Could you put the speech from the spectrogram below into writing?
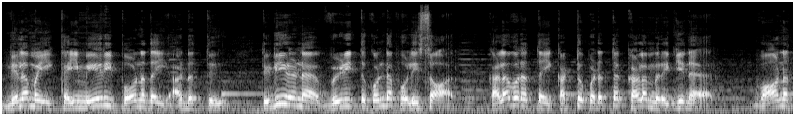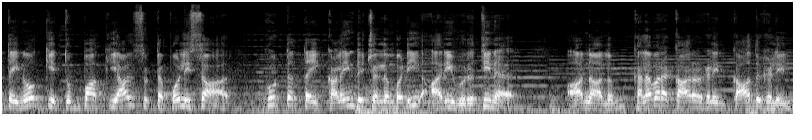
நிலைமை கைமீறி போனதை அடுத்து திடீரென விழித்துக் கொண்ட போலீசார் கலவரத்தை கட்டுப்படுத்த களமிறங்கினர். வானத்தை நோக்கி துப்பாக்கியால் சுட்ட போலீசார் கூட்டத்தை கலைந்து செல்லும்படி அறிவுறுத்தினர். ஆனாலும் கலவரக்காரர்களின் காதுகளில்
